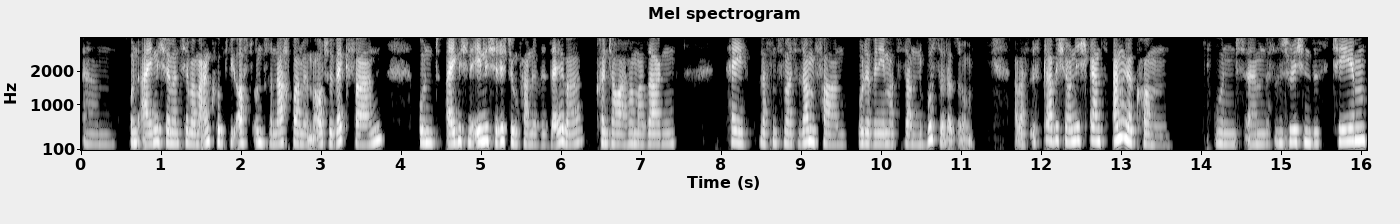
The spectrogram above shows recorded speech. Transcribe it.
Ähm, und eigentlich, wenn man sich aber mal anguckt, wie oft unsere Nachbarn mit dem Auto wegfahren und eigentlich in eine ähnliche Richtung fahren wie wir selber, könnte auch einfach mal sagen, hey, lass uns mal zusammenfahren oder wir nehmen mal zusammen einen Bus oder so. Aber es ist, glaube ich, noch nicht ganz angekommen. Und ähm, das ist natürlich ein System,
